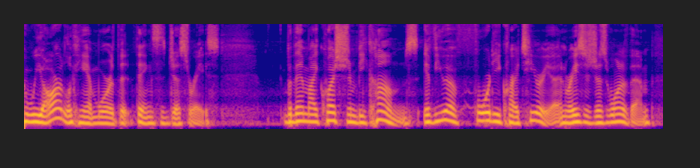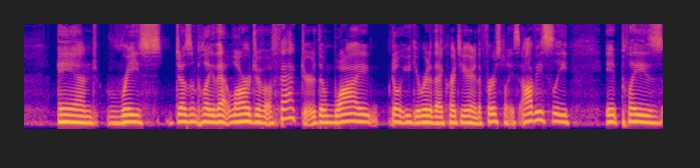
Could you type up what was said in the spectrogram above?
we are looking at more things than just race. But then my question becomes if you have 40 criteria and race is just one of them, and race doesn't play that large of a factor, then why don't you get rid of that criteria in the first place? Obviously, it plays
